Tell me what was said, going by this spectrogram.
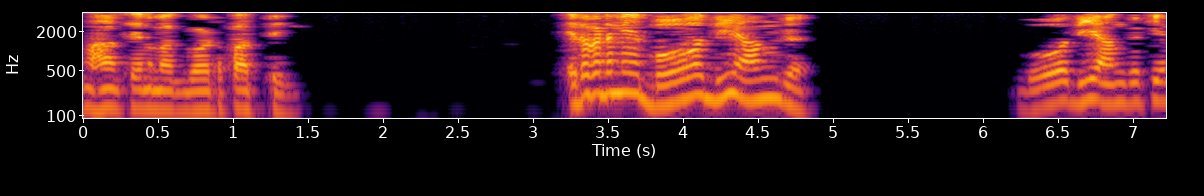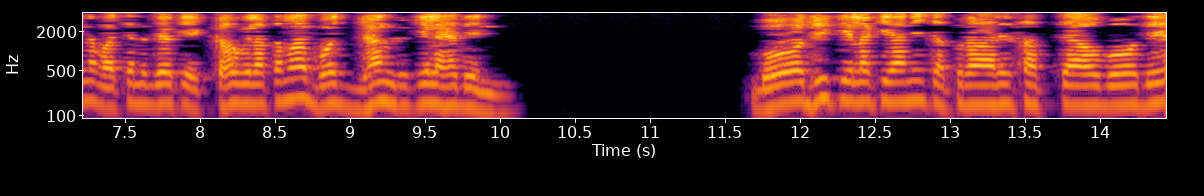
වහන්සේ නමක් බවට පත් වෙන්නේ. එතකොට මේ බෝධි අංග බෝධි අංග කියන වචන දෙක එක්කහුව වෙලා තමයි බොජ්ජංග කියලා හැදෙන්නේ. බෝධි කියලා කියන්නේ චතුරාර්ය සත්‍ය අවබෝධය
